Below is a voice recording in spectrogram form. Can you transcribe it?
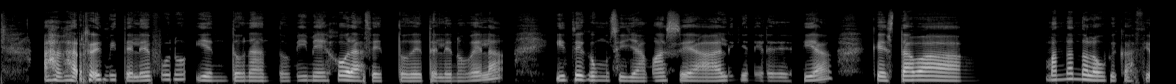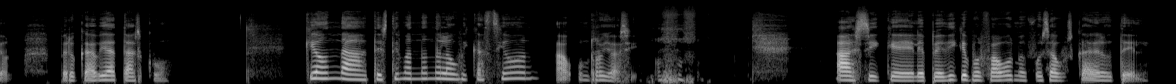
Agarré mi teléfono y entonando mi mejor acento de telenovela, hice como si llamase a alguien y le decía que estaba mandando la ubicación, pero que había atasco. ¿Qué onda? Te estoy mandando la ubicación. Ah, un rollo así. así que le pedí que por favor me fuese a buscar el hotel.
